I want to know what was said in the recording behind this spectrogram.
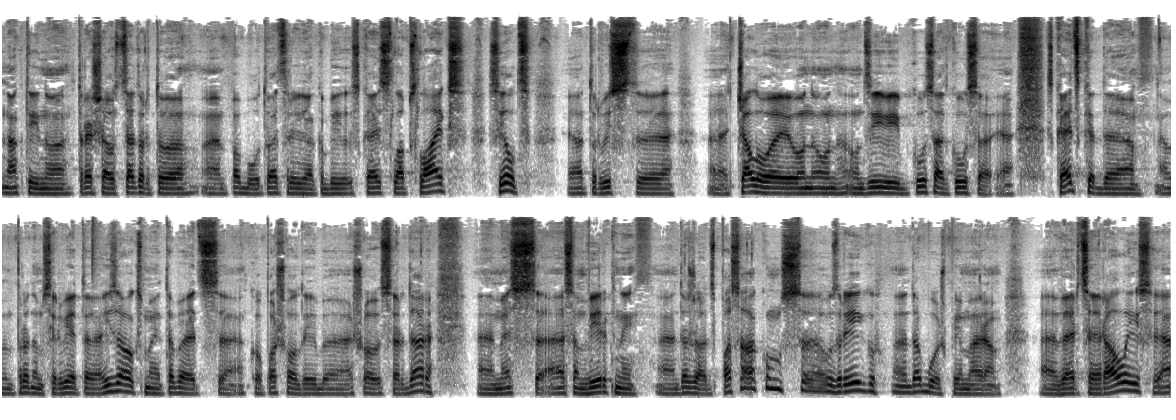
naktī no 3. uz 4. pabūt vecrīgā, ka bija skaists, labs laiks, silts. Jā, tur viss čaloja un, un, un dzīvība kūsāt kūsā. Jā. Skaidrs, ka, protams, ir vieta izaugsmē, tāpēc, ko pašvaldība šovasar dara, mēs esam virkni dažādas pasākumus uz Rīgu dabūjuši, piemēram, VRC rallijas, jā,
